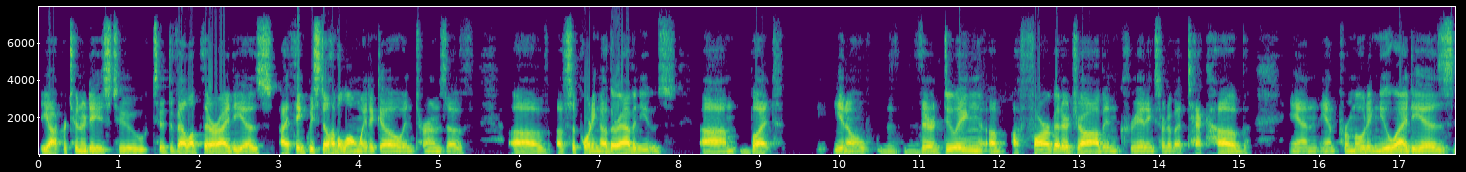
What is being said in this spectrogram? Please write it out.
the opportunities to to develop their ideas. I think we still have a long way to go in terms of of, of supporting other avenues, um, but you know they're doing a, a, far better job in creating sort of a tech hub and and promoting new ideas,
